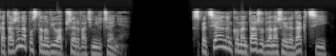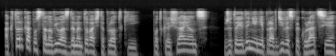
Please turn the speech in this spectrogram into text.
Katarzyna postanowiła przerwać milczenie. W specjalnym komentarzu dla naszej redakcji aktorka postanowiła zdementować te plotki, podkreślając, że to jedynie nieprawdziwe spekulacje,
